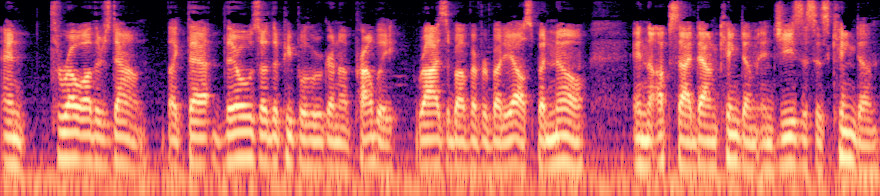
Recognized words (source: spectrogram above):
and throw others down. Like that those are the people who are going to probably rise above everybody else. But no, in the upside down kingdom in Jesus' kingdom,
